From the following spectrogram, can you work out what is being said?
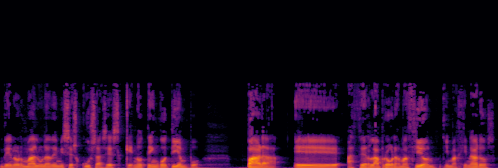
de normal una de mis excusas es que no tengo tiempo para eh, hacer la programación, imaginaros,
